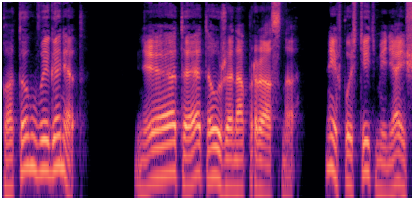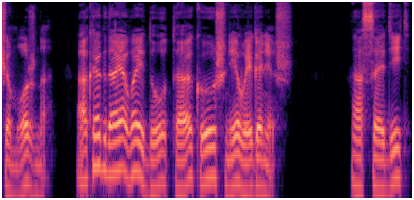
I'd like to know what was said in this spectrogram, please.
Потом выгонят. Нет, это уже напрасно. Не впустить меня еще можно. А когда я войду, так уж не выгонишь. Осадить?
